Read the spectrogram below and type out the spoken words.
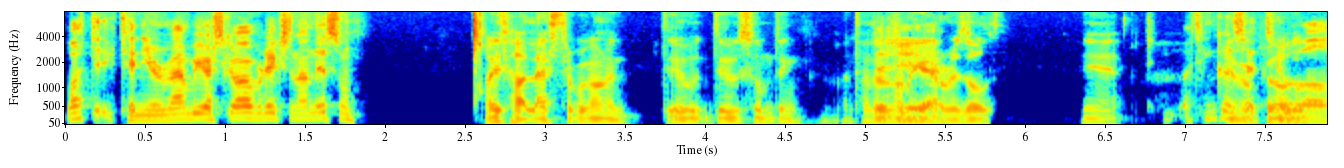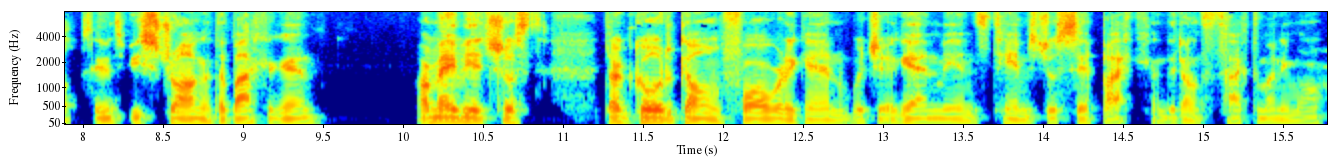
what did, can you remember your score prediction on this one? I thought Leicester were going to do do something. I thought they were going to get a result. Yeah, I think I Liverpool said two all. Seem to be strong at the back again, or maybe it's just they're good going forward again, which again means teams just sit back and they don't attack them anymore.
